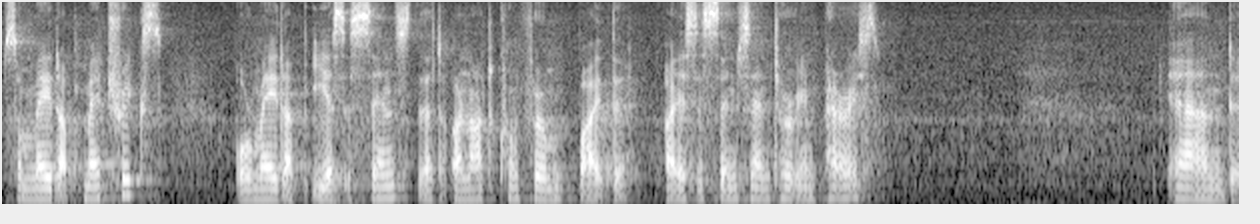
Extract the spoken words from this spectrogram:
some made-up metrics, or made-up ISSNs that are not confirmed by the ISSN Center in Paris. And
